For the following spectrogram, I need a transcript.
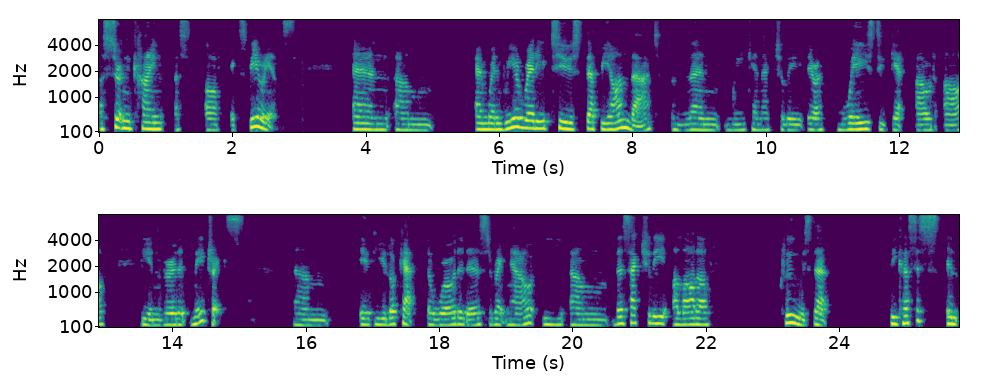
a certain kind of experience and um, and when we are ready to step beyond that then we can actually there are ways to get out of the inverted matrix um, if you look at the world it is right now um, there's actually a lot of clues that because it's, it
